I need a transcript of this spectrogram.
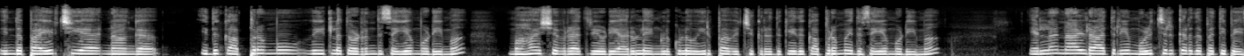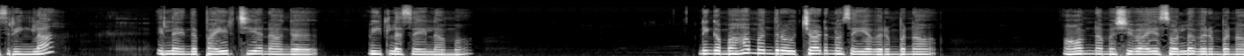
இந்த பயிற்சியை நாங்கள் இதுக்கு அப்புறமும் வீட்டில் தொடர்ந்து செய்ய முடியுமா? மகா சிவராத்திரியுடைய அருள் எங்களுக்குள்ளே உயிர்ப்பாக வச்சுக்கிறதுக்கு இதுக்கு அப்புறமும் இதை செய்ய முடியுமா? எல்லா நாள் ராத்திரியும் முழிச்சிருக்கிறத பற்றி பேசுகிறீங்களா இல்லை இந்த பயிற்சியை நாங்கள் வீட்டில் செய்யலாமா? நீங்கள் மகாமந்திர உச்சாடனம் செய்ய விரும்பினா ஆம் நம சிவாய சொல்ல விரும்பினா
